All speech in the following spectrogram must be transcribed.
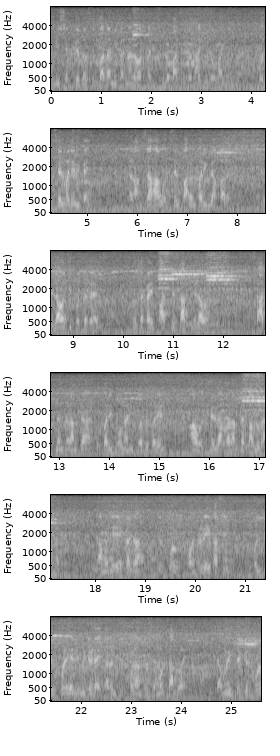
आम्ही शक्यतो सुरुवात आम्ही करणार आहोत. अडीच किलो पाच किलो दहा किलो भाजी होलसेलमध्ये विकायची. कारण आमचा हा होलसेल पारंपरिक व्यापार आहे. लिलावाची पद्धत आहे. तो सकाळी पाच ते सात लिलाव असतो सात नंतर आमचा दुपारी दोन आणि वाजूपर्यंत हा होलसेल व्यापार आमचा चालू राहणार. आहे एखादा किरकोळ काउंटर एक असेल पण किरकोळ हे लिमिटेड आहे कारण किरकोळ आमचं समोर चालू आहे. त्यामुळे इथे किरकोळ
